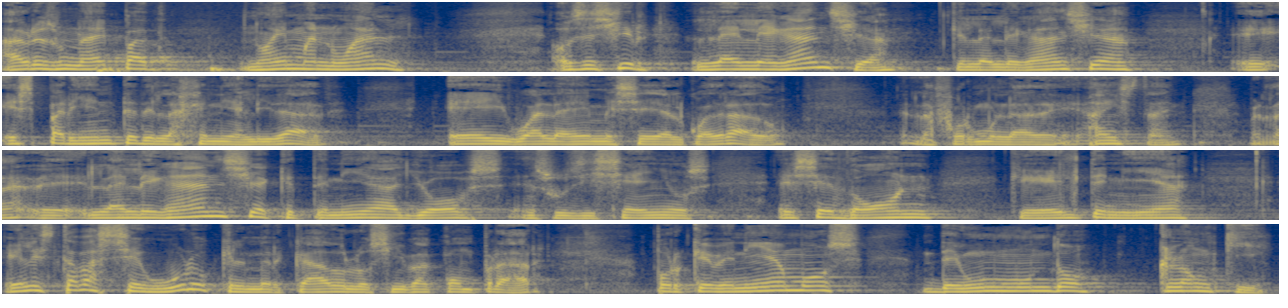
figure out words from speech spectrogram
Abres un iPad, no hay manual. Es decir, la elegancia, que la elegancia eh, es pariente de la genialidad, E igual a mc al cuadrado, la fórmula de Einstein, ¿verdad? Eh, la elegancia que tenía Jobs en sus diseños, ese don que él tenía, él estaba seguro que el mercado los iba a comprar porque veníamos de un mundo clunky,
